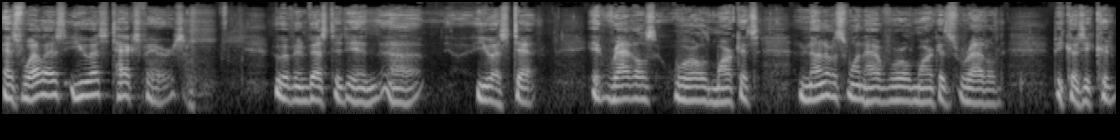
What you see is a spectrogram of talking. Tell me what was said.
as well as U.S. taxpayers who have invested in uh, U.S. debt. It rattles world markets. None of us want to have world markets rattled because it could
